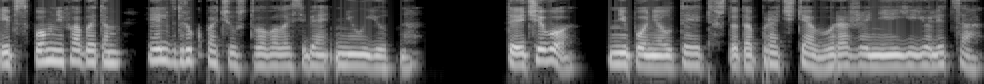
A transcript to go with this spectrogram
И, вспомнив об этом, Эль вдруг почувствовала себя неуютно. «Ты чего?» — не понял Тейт, что-то прочтя в выражении ее лица.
